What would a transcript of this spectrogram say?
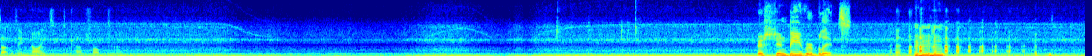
have to do 90 to catch up to him. Christian Beaver Blitz.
